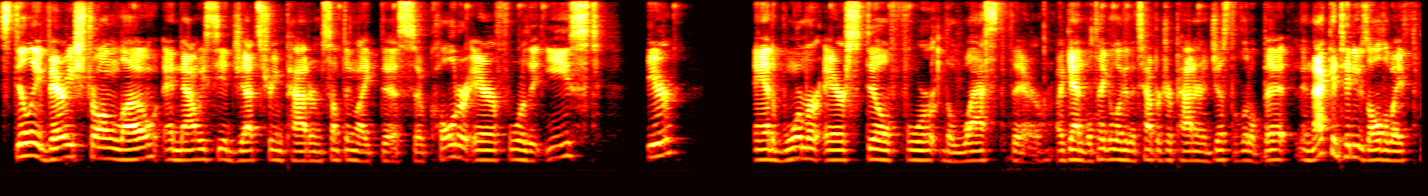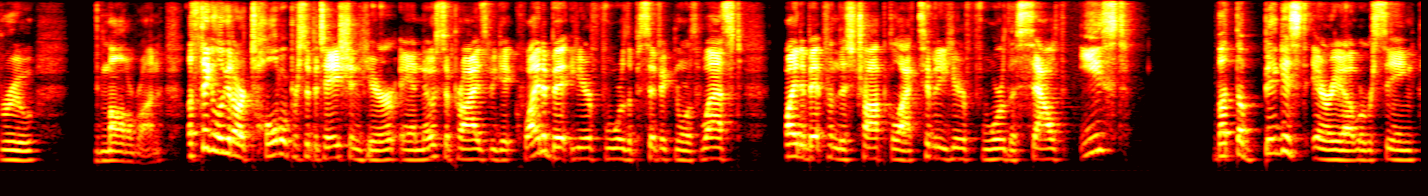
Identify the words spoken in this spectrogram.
Still a very strong low, and now we see a jet stream pattern, something like this. So colder air for the east here and warmer air still for the west there. Again, we'll take a look at the temperature pattern in just a little bit, and that continues all the way through the model run. Let's take a look at our total precipitation here, and no surprise, we get quite a bit here for the Pacific Northwest, quite a bit from this tropical activity here for the southeast, but the biggest area where we're seeing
